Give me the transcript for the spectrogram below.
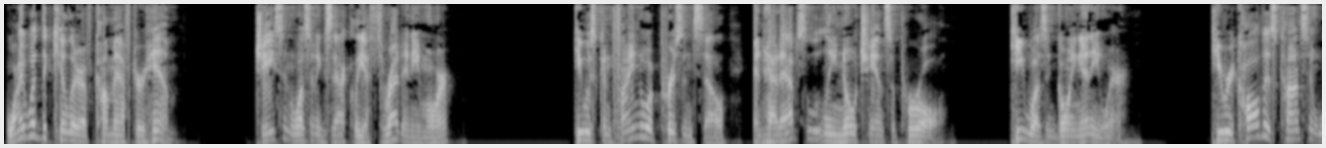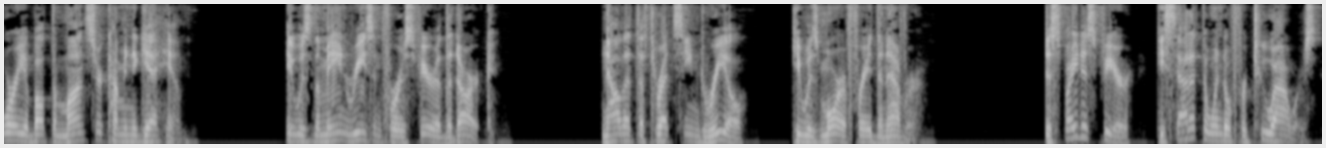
why would the killer have come after him? Jason wasn't exactly a threat anymore. He was confined to a prison cell and had absolutely no chance of parole. He wasn't going anywhere. He recalled his constant worry about the monster coming to get him. It was the main reason for his fear of the dark. Now that the threat seemed real, he was more afraid than ever. Despite his fear, he sat at the window for two hours,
